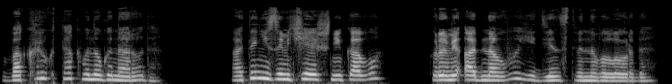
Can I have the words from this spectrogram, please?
Вокруг так много народа, а ты не замечаешь никого, кроме одного единственного лорда.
